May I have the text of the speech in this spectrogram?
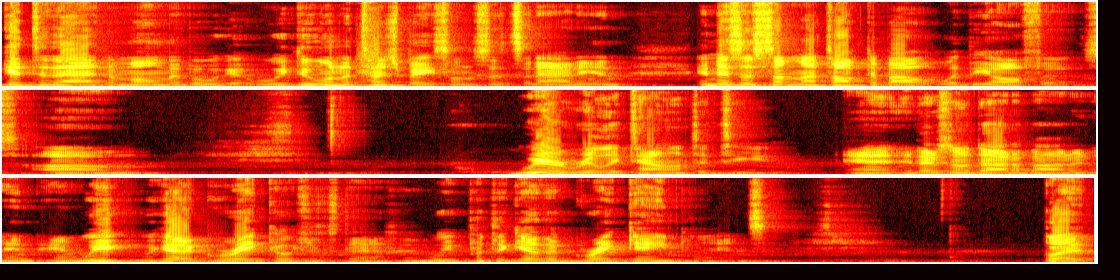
get to that in a moment. But we we do want to touch base on Cincinnati, and and this is something I talked about with the offense. Um, we're a really talented team, and there's no doubt about it. And, and we, we got a great coaching staff, and we put together great game plans. But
